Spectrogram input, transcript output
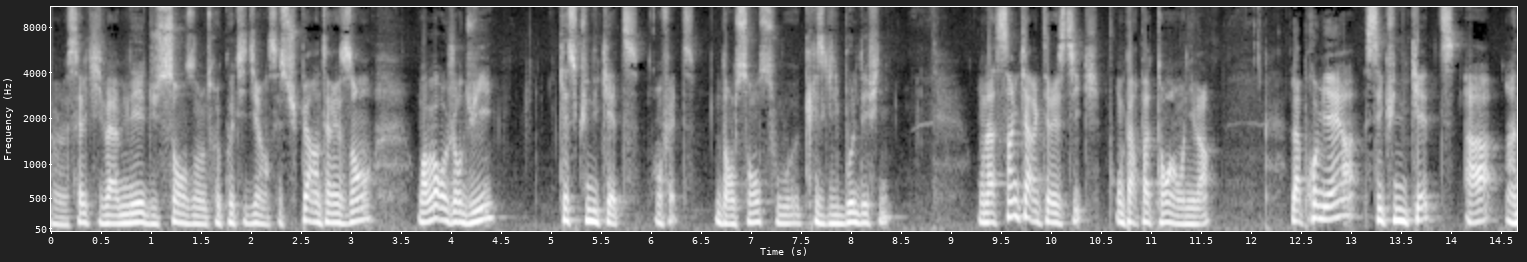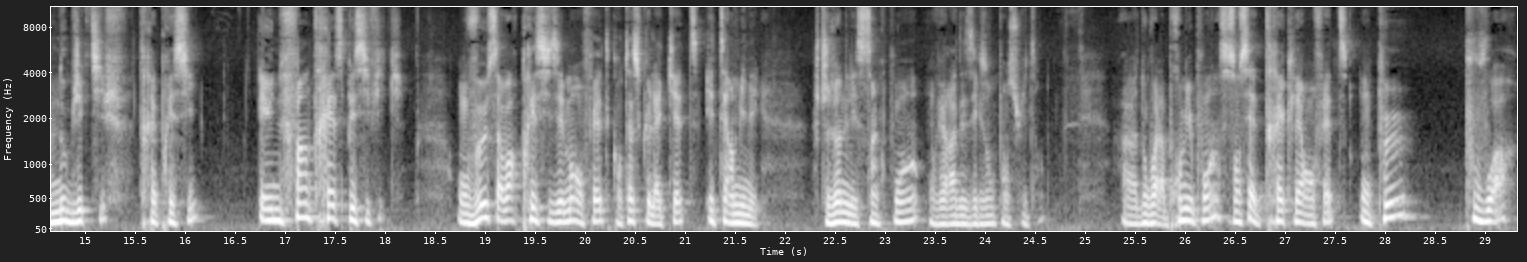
euh, celle qui va amener du sens dans notre quotidien. C'est super intéressant. On va voir aujourd'hui qu'est-ce qu'une quête en fait, dans le sens où Chris Guilbeault le définit. On a cinq caractéristiques, on perd pas de temps, hein, on y va. La première, c'est qu'une quête a un objectif très précis et une fin très spécifique. On veut savoir précisément en fait quand est-ce que la quête est terminée. Je te donne les cinq points, on verra des exemples ensuite. Euh, donc voilà, premier point, c'est censé être très clair en fait. On peut pouvoir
